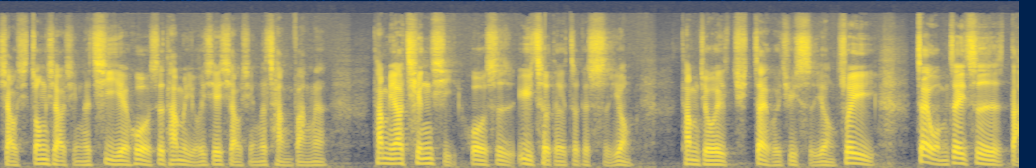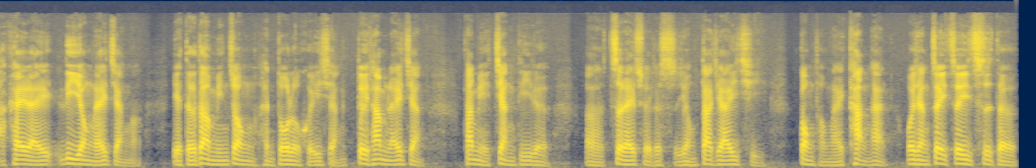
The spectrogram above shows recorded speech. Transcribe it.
小中小型的企业，或者是他们有一些小型的厂房呢。他们要清洗或者是预测的这个使用，他们就会去再回去使用。所以在我们这一次打开来利用来讲啊，也得到民众很多的回响。对他们来讲，他们也降低了呃自来水的使用。大家一起共同来抗旱。我想在这一次的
